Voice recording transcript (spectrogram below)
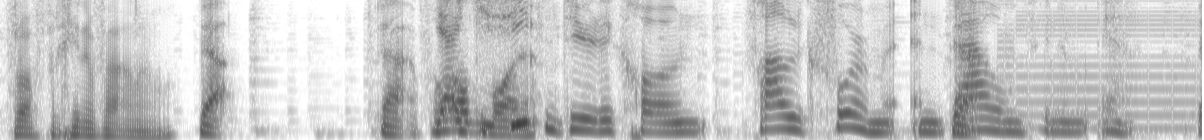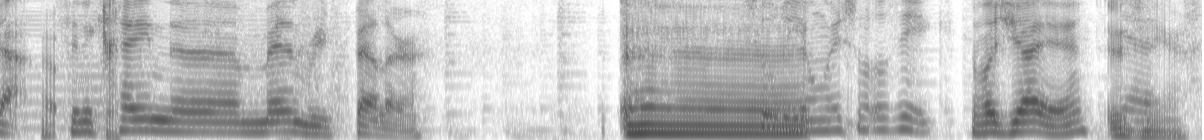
Vanaf begin af aan al. Ja, ik vond het Ja, je mooi. ziet natuurlijk gewoon vrouwelijke vormen. En daarom vinden we... Ja. Ja, vind ik geen eh, man repeller. Eh, Sorry jongens, dat was ik. Dat was jij, hè? Dat is Ja. erg.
